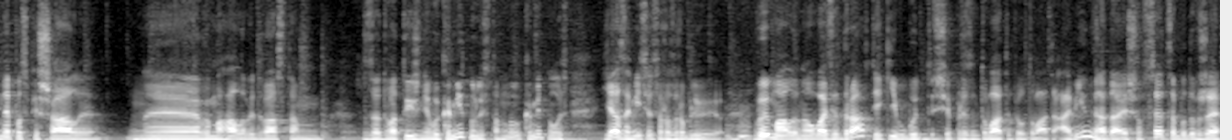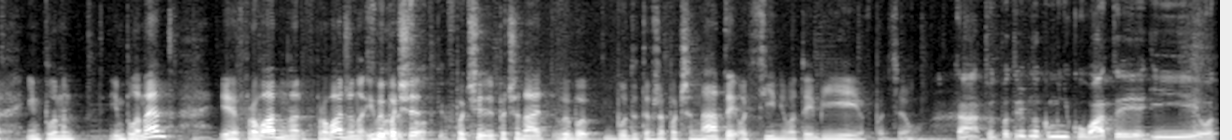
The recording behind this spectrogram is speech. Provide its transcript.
не поспішали, не вимагали від вас там за два тижні. Ви комітнулись там, ну комітнулись, я за місяць розроблю її. Мгм. Ви мали на увазі драфт, який ви будете ще презентувати, пілотувати. А він гадає, що все це буде вже імплемент, імплемент і впроваджено, впроваджено і ви почи, 100%. почи, починають, ви бу- будете вже починати оцінювати BA по цьому. Так, тут потрібно комунікувати і от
